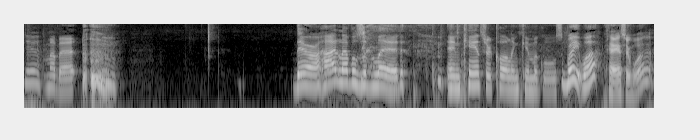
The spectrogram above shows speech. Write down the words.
Yeah. My bad. there are high levels of lead and cancer-calling chemicals. Wait, what? Cancer what?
